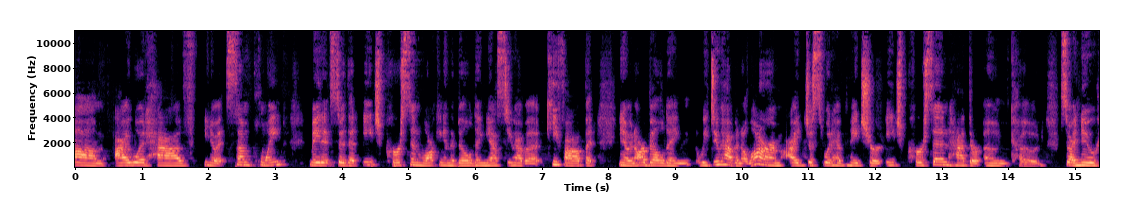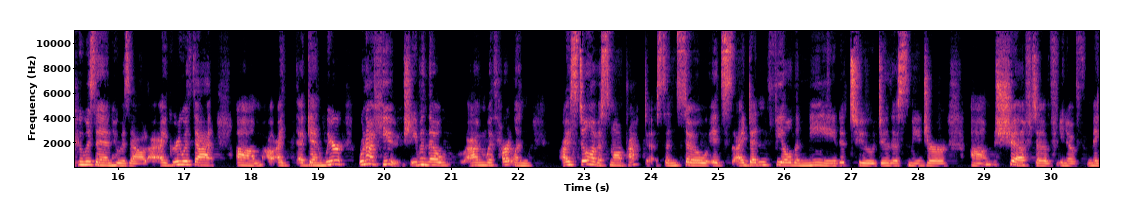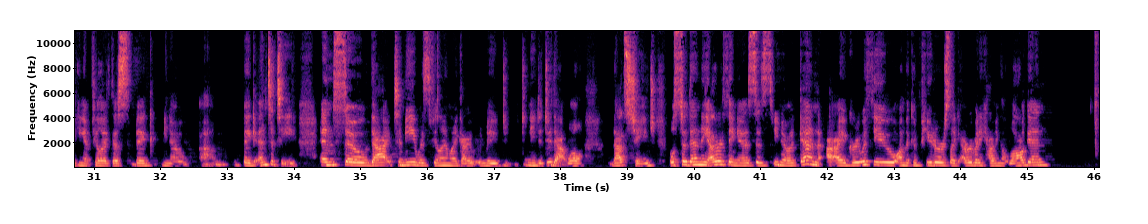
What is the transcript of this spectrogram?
um, I would have, you know, at some point made it so that each person walking in the building, yes, you have a key fob, but, you know, in our building, we do have an alarm. I just would have made sure each person had their own code. So I knew who was in, who was out. I agree with that. Um, I, again, we're, we're not huge, even though I'm with Heartland I still have a small practice. And so it's, I didn't feel the need to do this major um, shift of, you know, making it feel like this big, you know, um, big entity. And so that to me was feeling like I may need to do that. Well, that's changed. Well, so then the other thing is, is, you know, again, I agree with you on the computers, like everybody having a login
